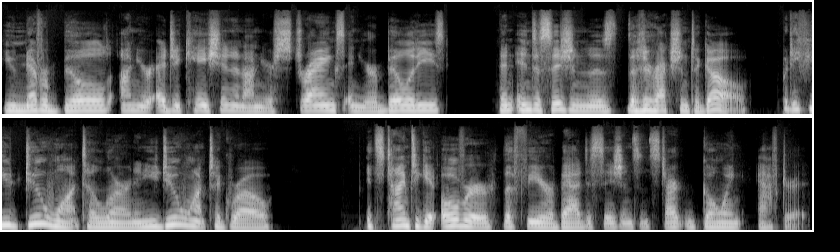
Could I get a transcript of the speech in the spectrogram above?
you never build on your education and on your strengths and your abilities, then indecision is the direction to go. But if you do want to learn and you do want to grow, it's time to get over the fear of bad decisions and start going after it.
